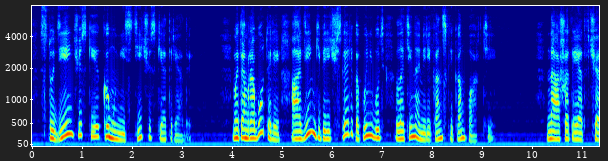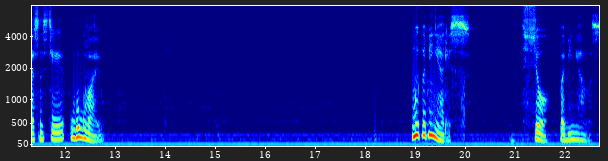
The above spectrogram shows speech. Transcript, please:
— студенческие коммунистические отряды. Мы там работали, а деньги перечисляли какой-нибудь латиноамериканской компартии. Наш отряд, в частности, Уругваю. Мы поменялись. Все поменялось.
